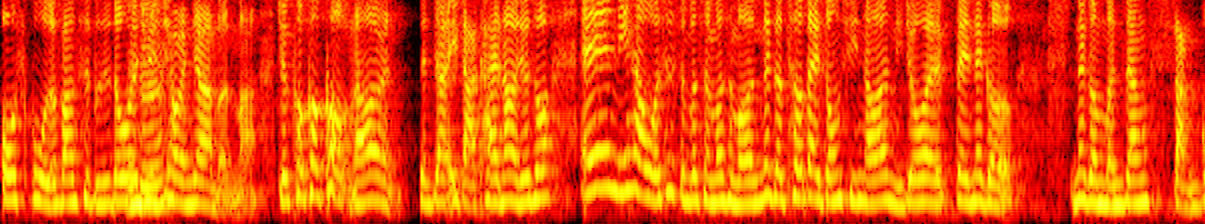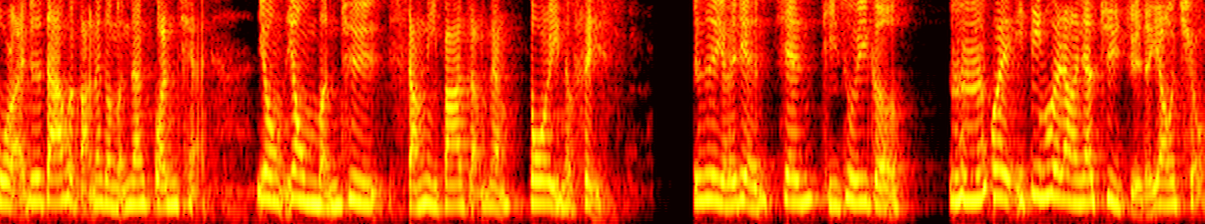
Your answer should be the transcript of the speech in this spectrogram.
old school 的方式不是都会去敲人家的门嘛？嗯、就叩叩叩，然后人家一打开，然后你就说：“哎、欸，你好，我是什么什么什么那个车贷中心。”然后你就会被那个那个门这样闪过来，就是大家会把那个门这样关起来。用用门去赏你巴掌，这样 door in the face，就是有一点先提出一个，嗯，会一定会让人家拒绝的要求，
